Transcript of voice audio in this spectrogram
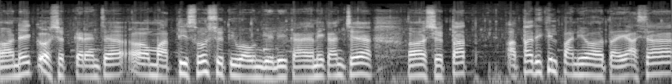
अनेक शेतकऱ्यांच्या मातीसह शेती वाहून गेली. काय अनेकांच्या शेतात आता देखील पाणी वाहत आहे. अशा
